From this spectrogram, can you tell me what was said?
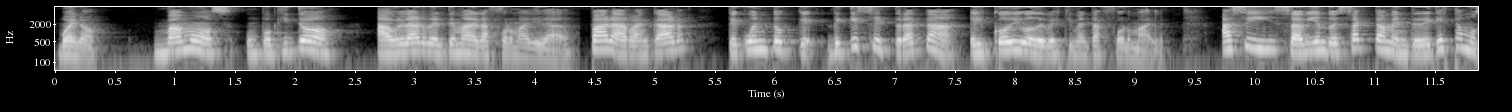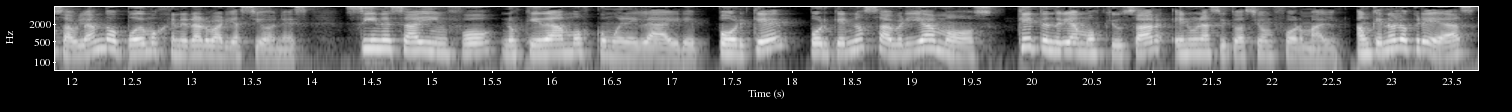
Bueno, vamos un poquito a hablar del tema de la formalidad. Para arrancar, te cuento que, de qué se trata el código de vestimenta formal. Así, sabiendo exactamente de qué estamos hablando, podemos generar variaciones. Sin esa info nos quedamos como en el aire. ¿Por qué? Porque no sabríamos qué tendríamos que usar en una situación formal. Aunque no lo creas,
